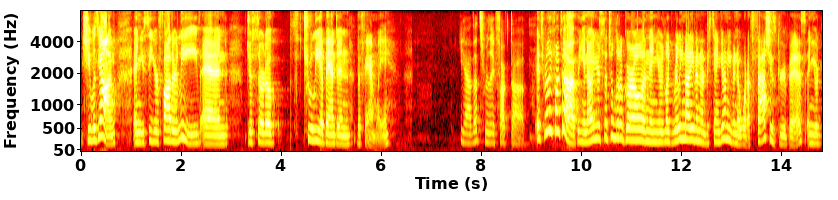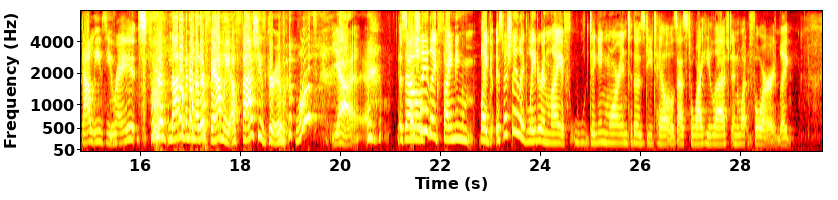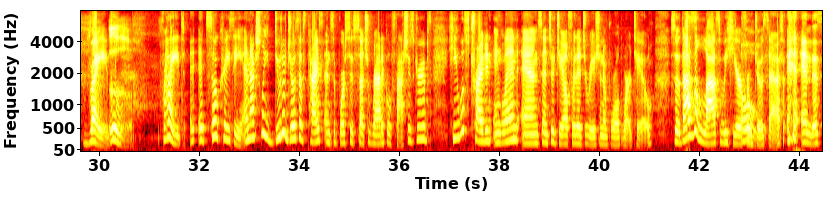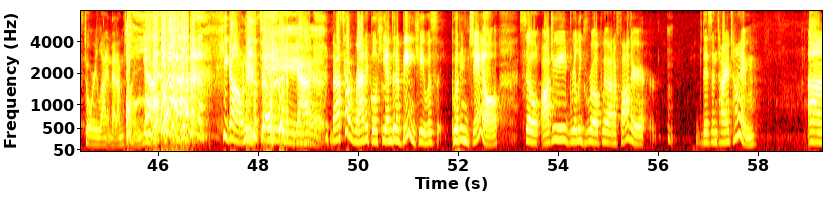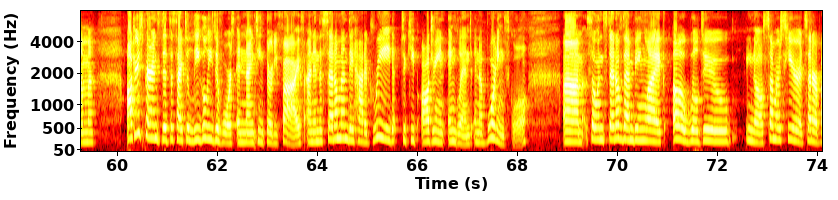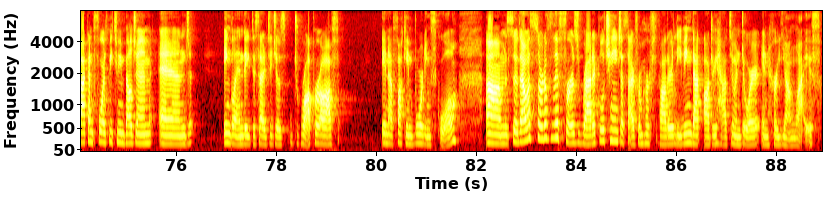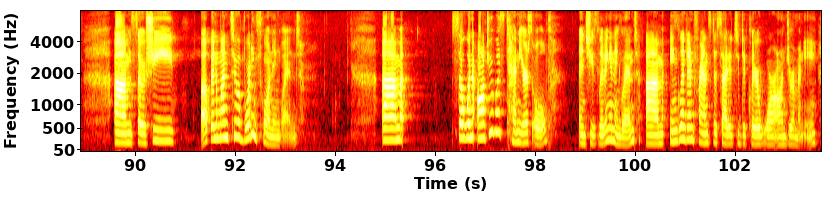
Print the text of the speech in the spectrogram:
she was young, and you see your father leave and just sort of truly abandon the family. Yeah, that's really fucked up. It's really fucked up. You know, you're such a little girl, and then you're like really not even understand. You don't even know what a fascist group is, and your dad leaves you Right? for not even another family, a fascist group. what? Yeah. Especially like finding like especially like later in life digging more into those details as to why he left and what for. Like Right. ugh. Right. It's so crazy. And actually, due to Joseph's ties and supports to such radical fascist groups, he was tried in England and sent to jail for the duration of World War II. So that's the last we hear Oh. from Joseph in this storyline that I'm telling. Yeah. he gone. So, yeah. That's how radical he ended up being. He was put in jail. So Audrey really grew up without a father this entire time. Um, Audrey's parents did decide to legally divorce in 1935, and in the settlement, they had agreed to keep Audrey in England in a boarding school. Um, so instead of them being like, oh, we'll do, you know, summers here, etc., back and forth between Belgium and England, they decided to just drop her off in a fucking boarding school. Um, so that was sort of the first radical change, aside from her father leaving, that Audrey had to endure in her young life. Um, so she up and went to a boarding school in England. Um, so when Audrey was 10 years old and she's living in England, um, England and France decided to declare war on Germany.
